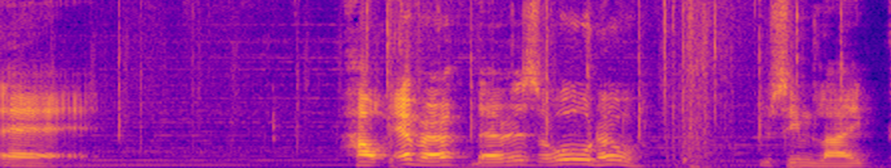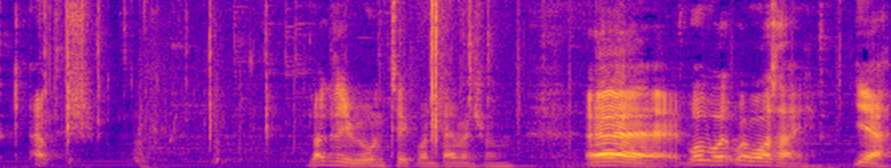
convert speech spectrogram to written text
uh, however, there is. Oh no, you seem like ouch. Luckily, we only take one damage from. Uh, where, where was I? Yeah.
